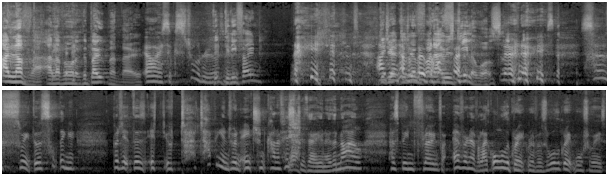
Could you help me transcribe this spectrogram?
I love that. I love all of the boatman though. Oh, it's extraordinary. Did, did he phone? No, he didn't. I Did you, don't did have you a ever find out who his dealer was? No, no, he's so sweet. There was something, but it, it, you're tapping into an ancient kind of history there, you know. The Nile has been flowing forever and ever, like all the great rivers, all the great waterways.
